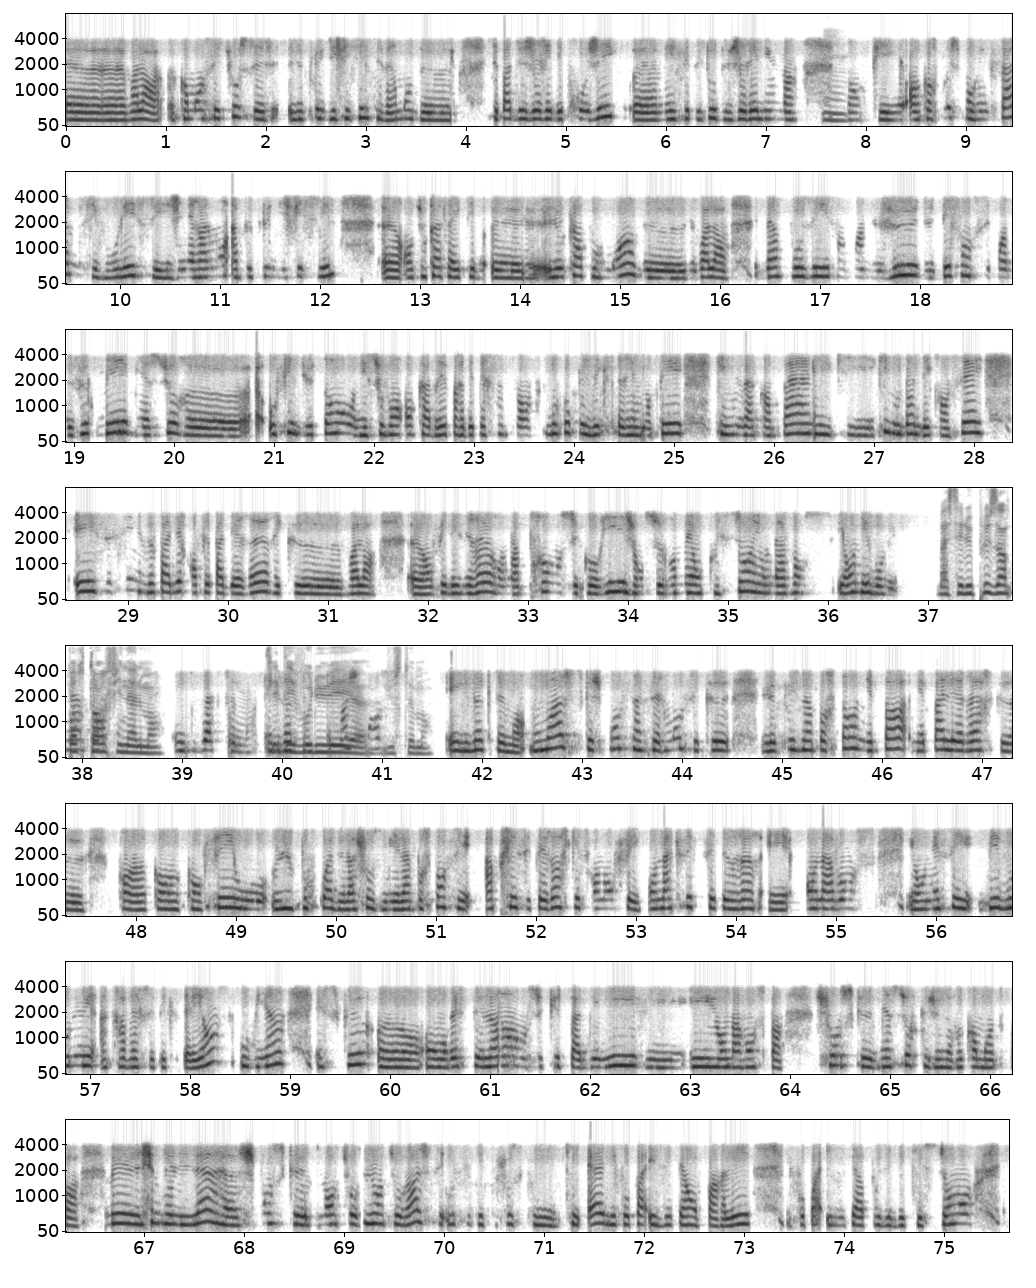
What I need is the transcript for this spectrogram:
voilà, comme on sait tous, le plus difficile c'est vraiment de, c'est pas de gérer des projets, mais c'est plutôt de gérer l'humain. Mm. Donc et encore plus pour une femme, si vous voulez, c'est généralement un peu plus difficile. En tout cas, ça a été le cas pour moi de, voilà d'imposer son point de vue, de défendre ses points de vue. Mais bien sûr, euh, au fil du temps, on est souvent encadré par des personnes qui sont beaucoup plus expérimentées, qui nous accompagnent, qui, qui nous donnent des conseils. Et ceci ne veut pas dire qu'on fait pas d'erreurs et que voilà, euh, on fait des erreurs, on apprend, on se corrige, on se remet en question et on avance et on évolue. Bah, c'est le plus important finalement, Exactement. c'est d'évoluer euh, justement. Exactement. Moi, ce que je pense sincèrement, c'est que le plus important n'est pas n'est pas l'erreur que qu'on fait ou le pourquoi de la chose, mais l'important c'est après cette erreur, qu'est-ce qu'on en fait? On accepte cette erreur et on avance et on essaie d'évoluer à travers cette expérience, ou bien est-ce que euh, on reste là, on se culpabilise et, et on n'avance pas? Chose que bien sûr que je ne recommande pas. Mais alhamdoulilah, euh, je pense que l'entour- l'entourage, c'est aussi quelque chose qui, qui aide. Il ne faut pas hésiter à en parler. Il ne faut pas hésiter à poser des questions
